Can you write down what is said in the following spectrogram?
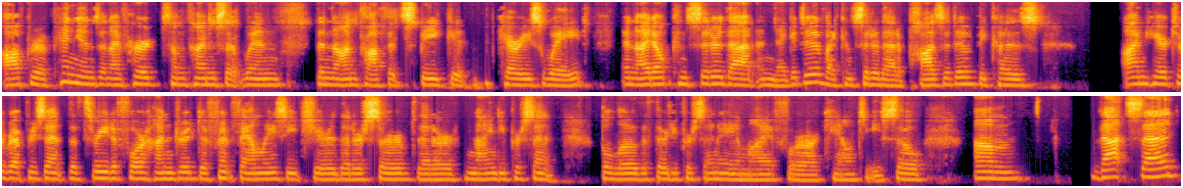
offer opinions, and I've heard sometimes that when the nonprofits speak, it carries weight. And I don't consider that a negative. I consider that a positive because I'm here to represent the three to 400 different families each year that are served that are 90% below the 30% AMI for our county. So um, that said,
